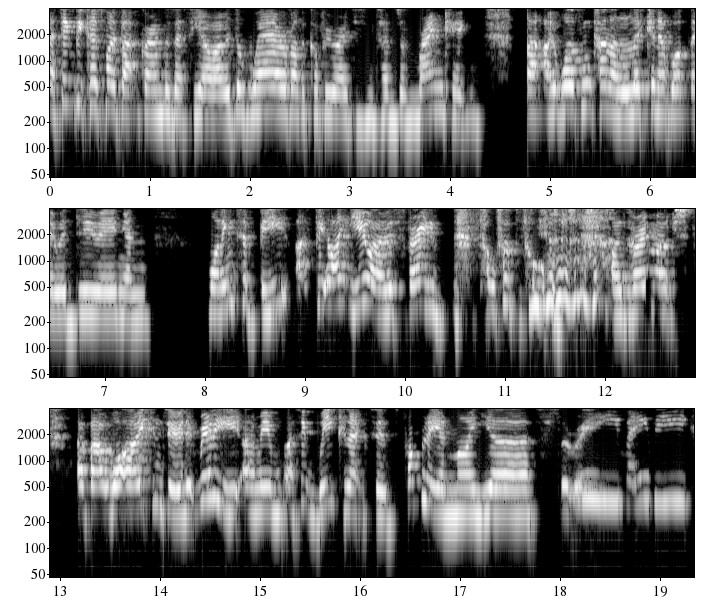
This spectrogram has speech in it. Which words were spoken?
I think because my background was SEO, I was aware of other copywriters in terms of ranking, but I wasn't kind of looking at what they were doing and wanting to be, be like you. I was very self-absorbed. I was very much about what I can do, and it really. I mean, I think we connected probably in my year three, maybe,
